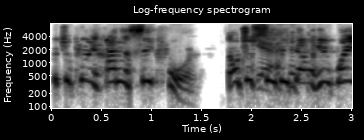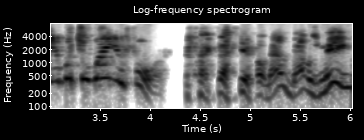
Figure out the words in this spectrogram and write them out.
what you playing hide and seek for? Don't you yeah. see me down here waiting? What you waiting for? you know, that that was me.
